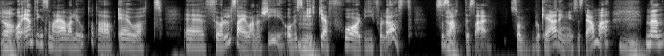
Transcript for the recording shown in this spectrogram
Ja. Og en ting som jeg er veldig opptatt av, er jo at eh, følelser er jo energi, og hvis vi Mm. ikke får de forløst, så setter det seg som blokkering i systemet. Mm. Men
